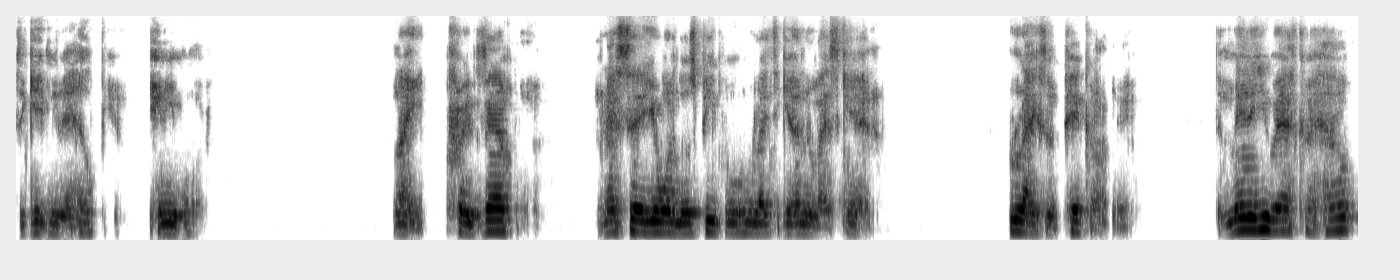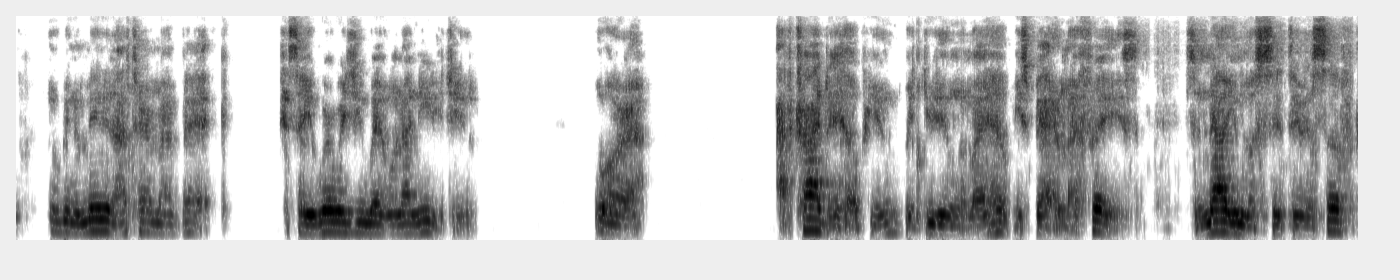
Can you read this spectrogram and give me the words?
to get me to help you anymore. Like, for example, let's say you're one of those people who like to get under my skin, who likes to pick on me. The minute you ask for help, it'll be the minute I turn my back and say, Where was you at when I needed you? Or I've tried to help you, but you didn't want my help. You spat in my face. So now you must sit there and suffer.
